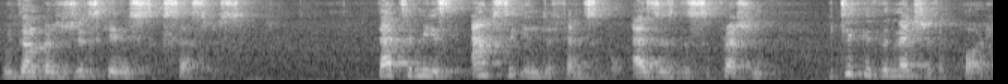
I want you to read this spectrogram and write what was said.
were done by Dzerzhinsky and his successors. That to me is absolutely indefensible, as is the suppression, particularly of the Menshevik Party,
